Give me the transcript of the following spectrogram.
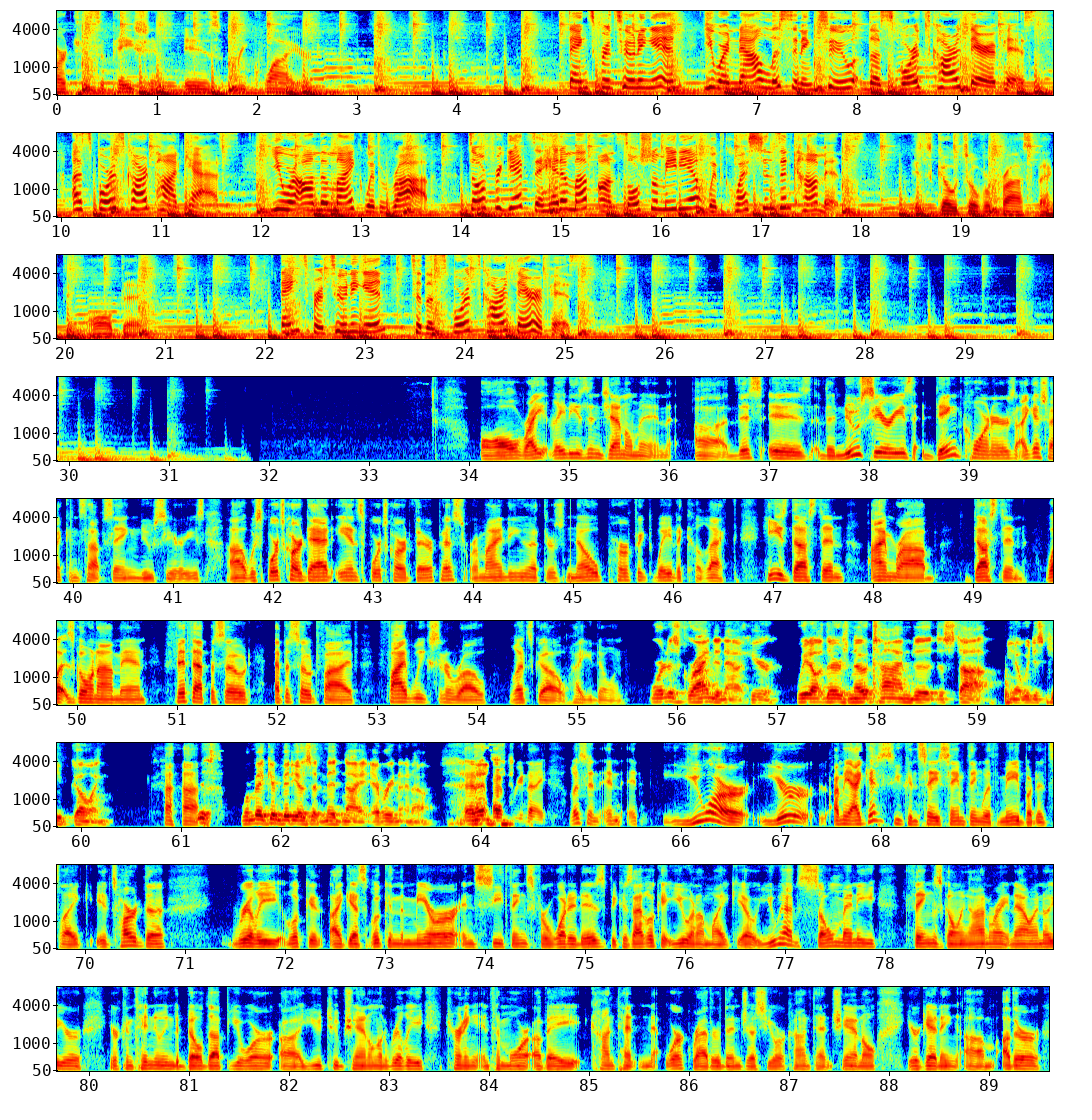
Participation is required. Thanks for tuning in. You are now listening to The Sports Card Therapist, a sports card podcast. You are on the mic with Rob. Don't forget to hit him up on social media with questions and comments. It's goats over prospecting all day. Thanks for tuning in to The Sports Card Therapist. All right, ladies and gentlemen, uh, this is the new series, Dinged Corners. I guess I can stop saying new series uh, with Sports Card Dad and Sports Card Therapist, reminding you that there's no perfect way to collect. He's Dustin. I'm Rob. Dustin, what is going on, man? Fifth episode, episode five, five weeks in a row. Let's go. How you doing? We're just grinding out here. We don't. There's no time to to stop. You know, we just keep going. we're making videos at midnight every night now. every night. Listen, and and you are you're. I mean, I guess you can say same thing with me, but it's like it's hard to really look at i guess look in the mirror and see things for what it is because i look at you and i'm like yo you have so many things going on right now i know you're you're continuing to build up your uh, youtube channel and really turning it into more of a content network rather than just your content channel you're getting um, other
